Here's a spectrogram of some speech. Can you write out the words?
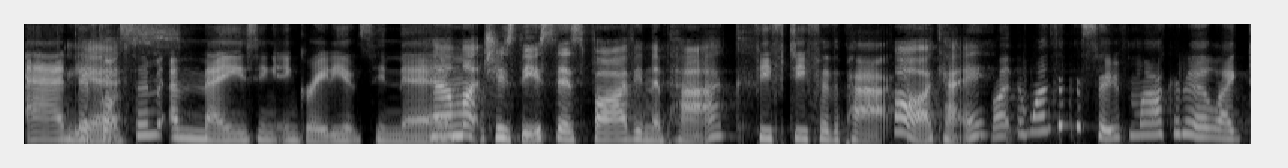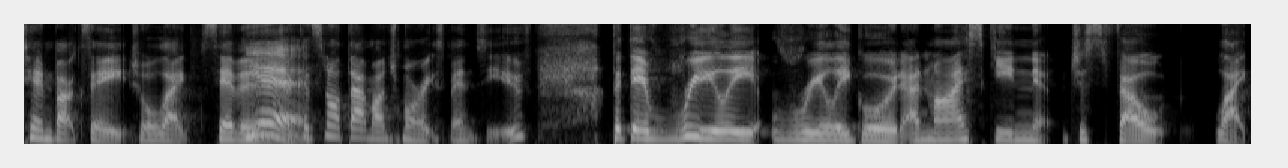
And they've yes. got some amazing ingredients in there. How much is this? There's five in the pack. 50 for the pack. Oh, okay. Like the ones at the supermarket are like 10 bucks each or like seven. Yeah. Like it's not that much more expensive, but they're really, really good. And my skin just felt like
